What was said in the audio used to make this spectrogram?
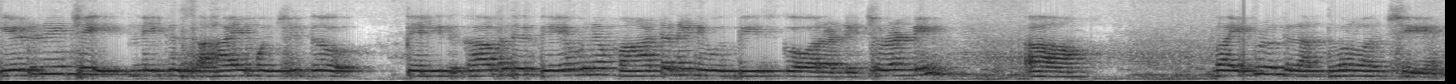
ఎటు నుంచి నీకు సహాయం వచ్చిందో తెలియదు కాకపోతే దేవుని మాటని నీవు తీసుకోవాలండి. చూడండి. ఆ బైబుల్ గ్రంథంలోంచి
